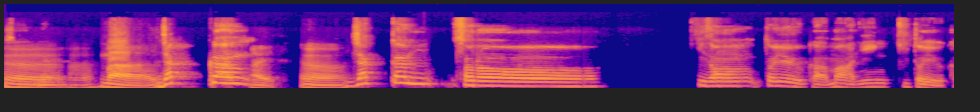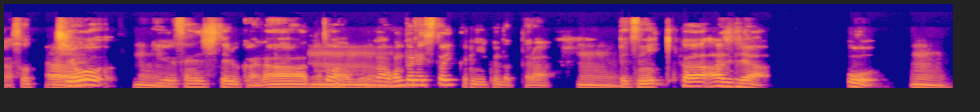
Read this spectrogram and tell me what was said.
うん。まあ、若干、はい。うん。若干、その、既存というか、まあ人気というか、そっちをうん。優先してるかなとは思う。うんまあ本当にストイックに行くんだったら、うん。別に北アジアを、うん。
